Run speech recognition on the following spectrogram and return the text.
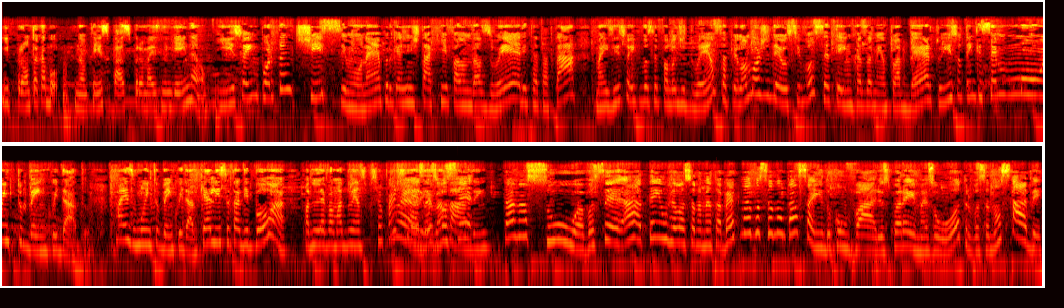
e pronto, acabou. Não tem espaço pra mais ninguém, não. E isso é importantíssimo, né? Porque a gente tá aqui falando da zoeira e tá, tá, tá. Mas isso aí que você falou de doença, pelo amor de Deus, se você tem um casamento aberto, isso tem que ser muito bem cuidado. Mas muito bem cuidado. Porque ali você tá de boa, pode levar uma doença pro seu parceiro. É, às é vezes babado, você hein? tá na sua, você ah, tem um relacionamento aberto, mas você não tá saindo com vários, porém, mas o outro você não sabe.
